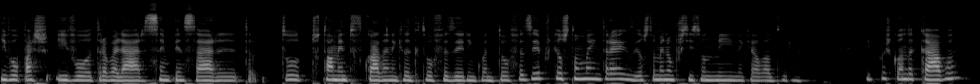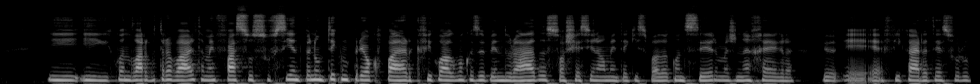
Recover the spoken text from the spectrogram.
e vou, e vou trabalhar sem pensar, estou totalmente focada naquilo que estou a fazer enquanto estou a fazer, porque eles estão bem entregues, eles também não precisam de mim naquela altura. E depois, quando acaba e, e, quando largo o trabalho, também faço o suficiente para não ter que me preocupar que ficou alguma coisa pendurada. Só excepcionalmente é que isso pode acontecer, mas na regra eu, é, é, ficar até se for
